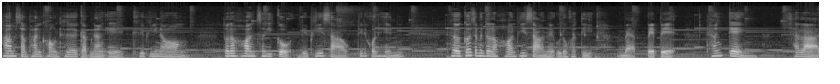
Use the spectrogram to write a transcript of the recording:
ความสัมพันธ์ของเธอกับนางเอกคือพี่น้อง ตัวละครซากิโกะหรือพี่สาวที่ทุกคนเห็น เธอก็จะเป็นตัวละครพี่สาวในอุดมคติแบบเป๊ะๆทั้งเก่ง ฉลาด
